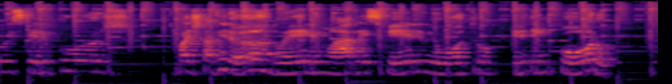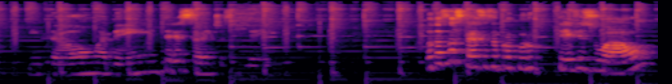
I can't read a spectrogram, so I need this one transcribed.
o espelho por, pode estar virando ele, um lado é espelho e o outro ele tem couro. Então é bem interessante assim, bem... Todas as peças eu procuro ter visual,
